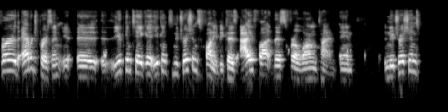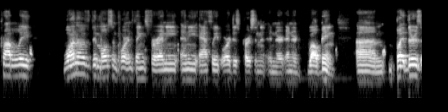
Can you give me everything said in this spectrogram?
for the average person, uh, you can take it. You can nutrition's funny because I fought this for a long time, and nutrition's probably one of the most important things for any any athlete or just person in their in their well-being. Um, but there's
